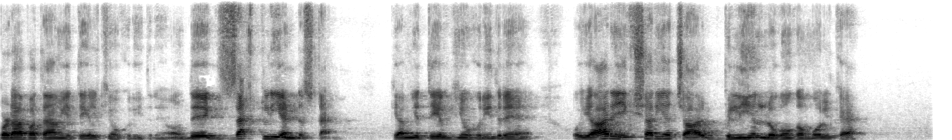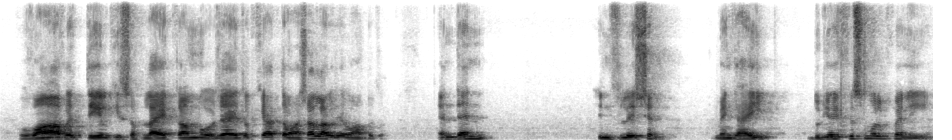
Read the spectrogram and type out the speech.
बड़ा पता है हम ये तेल क्यों खरीद रहे हैं। और दे एग्जैक्टली अंडरस्टैंड कि हम ये तेल क्यों खरीद रहे हैं। और यार एक या चार बिलियन लोगों का मुल्क है वहाँ पे तेल की सप्लाई कम हो जाए तो क्या तमाशा लग जाए वहाँ पे तो? एंड देन इन्फ्लेशन महँगाई दुनिया के किस मुल्क में नहीं है।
